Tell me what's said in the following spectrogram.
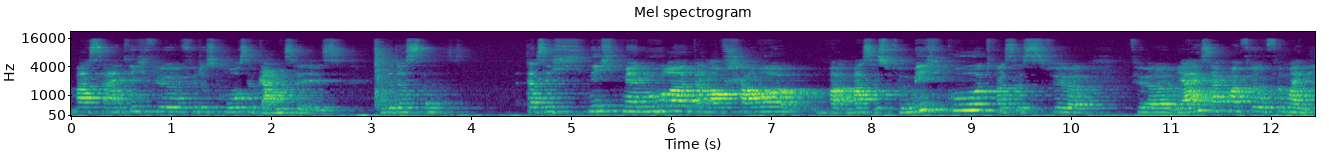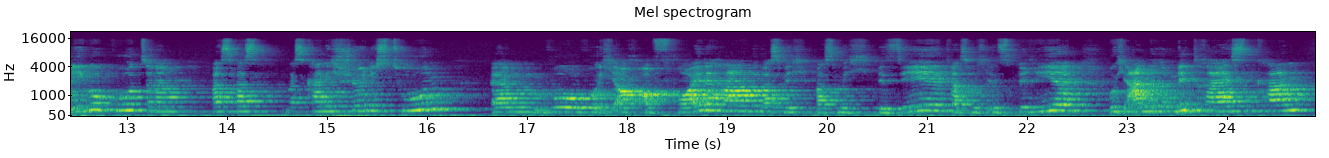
was eigentlich für, für das große Ganze ist. Also das, dass ich nicht mehr nur darauf schaue, was ist für mich gut, was ist für, für ja, ich sag mal, für, für mein Ego gut, sondern was, was, was kann ich Schönes tun, ähm, wo, wo ich auch, auch Freude habe, was mich, was mich beseelt, was mich inspiriert, wo ich andere mitreißen kann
